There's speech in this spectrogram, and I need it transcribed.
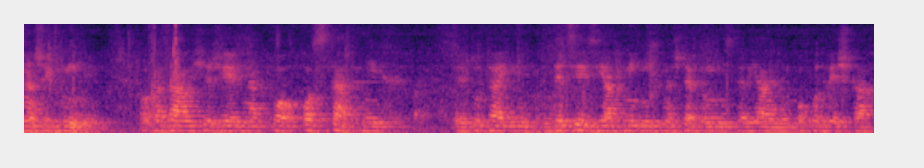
naszej gminy. Okazało się, że jednak po ostatnich e, tutaj decyzjach minich na szczeblu ministerialnym o podwyżkach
